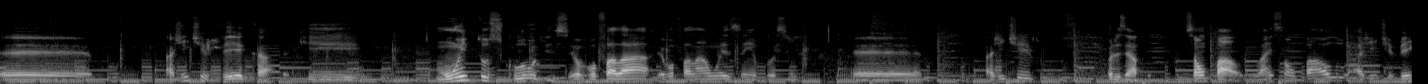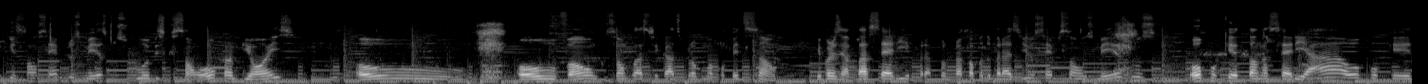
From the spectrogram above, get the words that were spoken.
é, a gente vê, cara, que muitos clubes, eu vou falar, eu vou falar um exemplo assim. é, a gente, por exemplo, São Paulo. Lá em São Paulo, a gente vê que são sempre os mesmos clubes que são ou campeões ou, ou vão, são classificados para alguma competição. E, por exemplo, a série para a Copa do Brasil sempre são os mesmos, ou porque estão na Série A, ou porque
